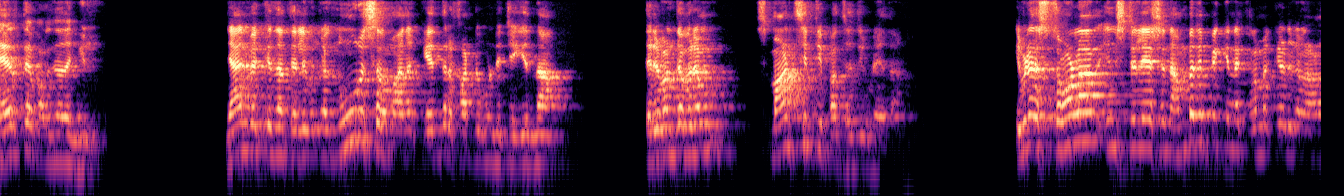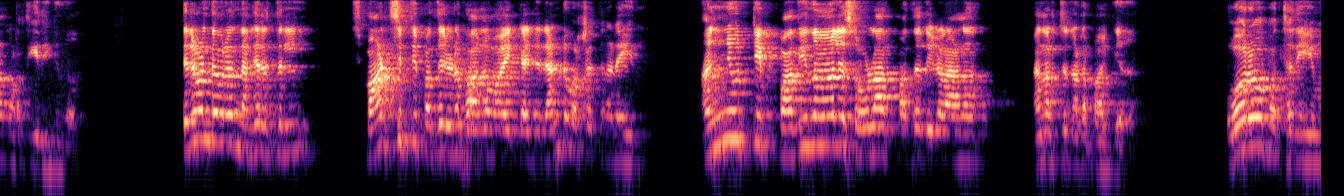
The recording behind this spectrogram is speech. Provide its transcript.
നേരത്തെ പറഞ്ഞതെങ്കിൽ ഞാൻ വെക്കുന്ന തെളിവുകൾ നൂറ് ശതമാനം കേന്ദ്ര ഫണ്ട് കൊണ്ട് ചെയ്യുന്ന തിരുവനന്തപുരം സ്മാർട്ട് സിറ്റി പദ്ധതിയുടേതാണ്. ഇവിടെ സോളാർ ഇൻസ്റ്റലേഷൻ അമ്പരിപ്പിക്കുന്ന ക്രമക്കേടുകളാണ് നടത്തിയിരിക്കുന്നത്. തിരുവനന്തപുരം നഗരത്തിൽ സ്മാർട്ട് സിറ്റി പദ്ധതിയുടെ ഭാഗമായി കഴിഞ്ഞ രണ്ട് വർഷത്തിനിടയിൽ അഞ്ഞൂറ്റി പതിനാല് സോളാർ പദ്ധതികളാണ് അനർത്ത് നടപ്പാക്കിയത്. ഓരോ പദ്ധതിയും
